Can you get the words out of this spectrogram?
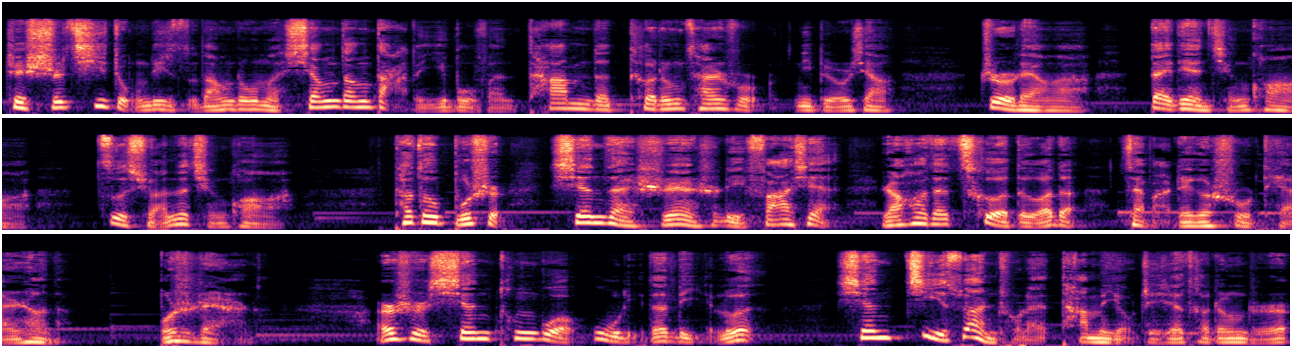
这十七种粒子当中呢，相当大的一部分，它们的特征参数，你比如像质量啊、带电情况啊、自旋的情况啊，它都不是先在实验室里发现，然后再测得的，再把这个数填上的，不是这样的，而是先通过物理的理论。先计算出来，它们有这些特征值，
